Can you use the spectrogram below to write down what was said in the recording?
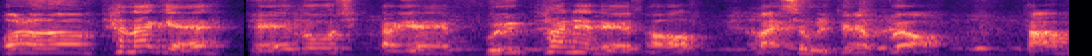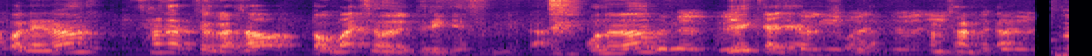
오늘은 편하게 대도 식당의 불판에 대해서 말씀을 드렸고요. 다음번에는 삼각정 가서 또 말씀을 드리겠습니다. 오늘은 여기까지 하겠습니다. 감사합니다.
